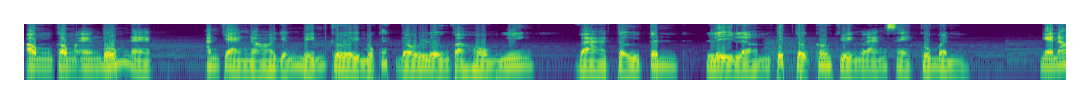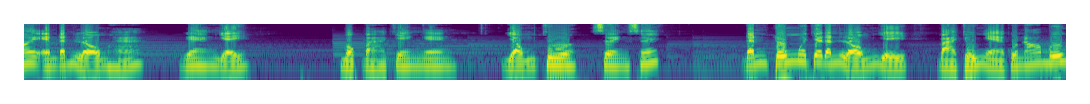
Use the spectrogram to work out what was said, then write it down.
Ông công an bốn nạt, anh chàng nọ vẫn mỉm cười một cách độ lượng và hồn nhiên, và tự tin lì lợm tiếp tục câu chuyện lãng xẹt của mình. Nghe nói em đánh lộn hả? Gan vậy? Một bà chen ngang, giọng chua, xoen xoét. Đánh trúng chứ đánh lộn gì? Bà chủ nhà của nó mướn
